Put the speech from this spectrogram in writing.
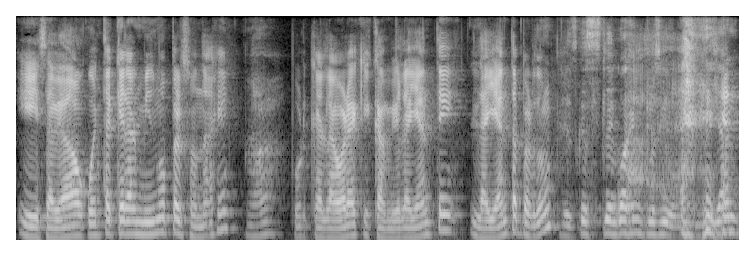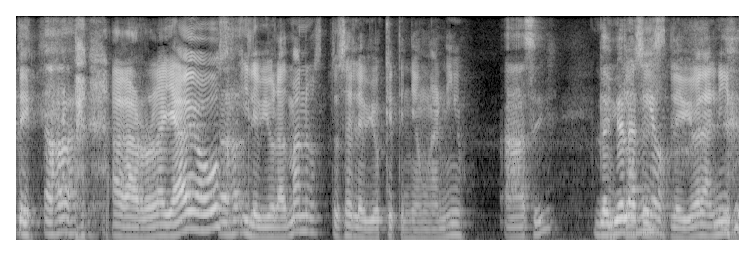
eh, se había dado cuenta que era el mismo personaje. Porque a la hora que cambió la llanta, la llanta, perdón. Es que es lenguaje inclusivo. llante. Agarró la llave a vos y le vio las manos. Entonces le vio que tenía un anillo. Ah, sí. Le vio el anillo. Le vio el anillo.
